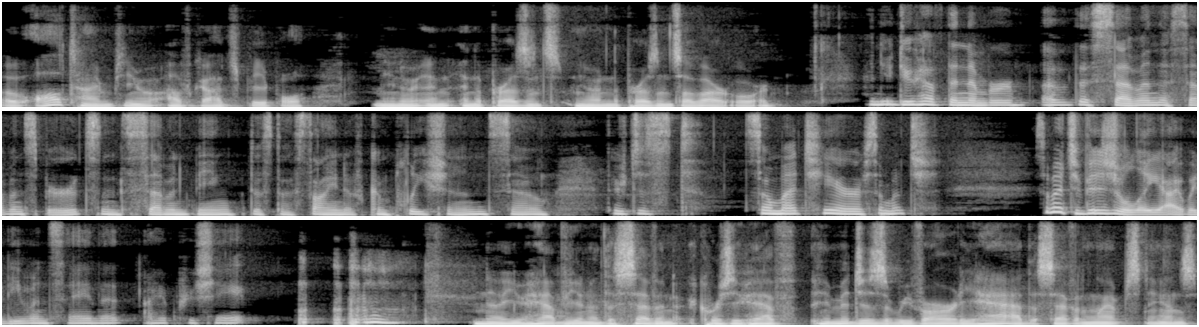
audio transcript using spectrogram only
of all times, you know, of God's people, you know, in, in the presence, you know, in the presence of our Lord. And you do have the number of the seven, the seven spirits, and seven being just a sign of completion. So there's just so much here, so much, so much visually. I would even say that I appreciate. no, you have, you know, the seven, of course, you have images that we've already had, the seven lampstands.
